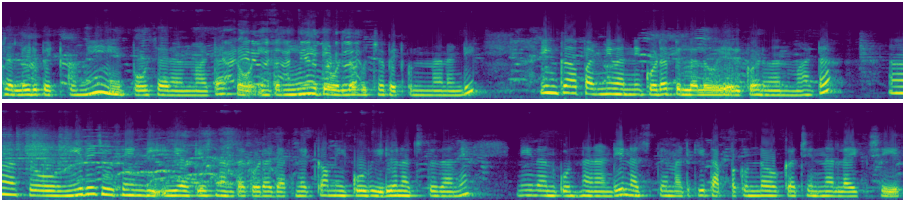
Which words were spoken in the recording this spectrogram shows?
జల్లెడి పెట్టుకుని పోసారనమాట సో ఇంకా నేనైతే ఒళ్ళో కూర్చోబెట్టుకున్నానండి. ఇంకా పన్నివన్నీ కూడా పిల్లలు ఏరుకోవడం అనమాట సో మీరే చూసేయండి. ఈ అకేషన్ అంతా కూడా డెఫినెట్గా మీకు వీడియో నచ్చుతుందని. నేను అనుకుంటున్నానండి నచ్చితే మటుకి తప్పకుండా ఒక చిన్న లైక్ షేర్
